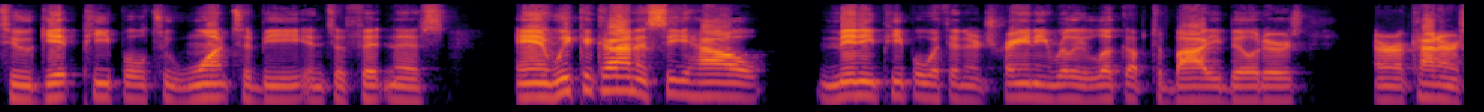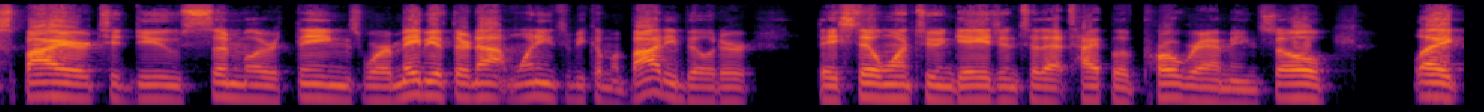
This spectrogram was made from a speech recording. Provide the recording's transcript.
to get people to want to be into fitness. And we can kind of see how many people within their training really look up to bodybuilders and are kind of inspired to do similar things where maybe if they're not wanting to become a bodybuilder, they still want to engage into that type of programming. So, like,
